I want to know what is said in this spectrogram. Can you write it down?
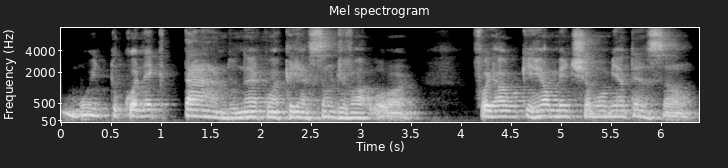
muito conectado né, com a criação de valor, foi algo que realmente chamou minha atenção.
